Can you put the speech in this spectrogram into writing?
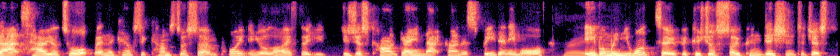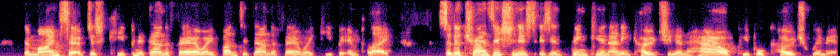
that's how you're taught. And of course, it comes to a certain point in your life that you, you just can't gain that kind of speed anymore, right. even when you want to, because you're so conditioned to just the mindset of just keeping it down the fairway, bunt it down the fairway, keep it in play. So the transition is, is in thinking and in coaching and how people coach women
